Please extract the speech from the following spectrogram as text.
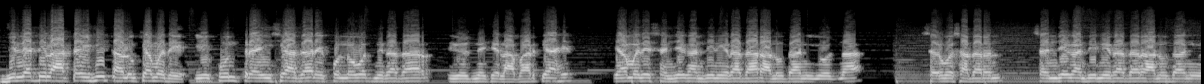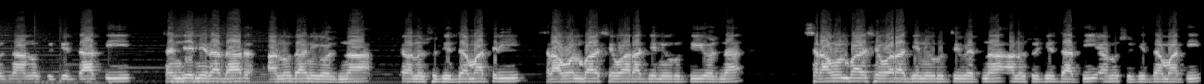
जिल्ह्यातील आठही तालुक्यामध्ये एकूण त्र्याऐंशी हजार एकोणनव्वद निराधार योजनेचे लाभार्थी आहेत. यामध्ये संजय गांधी निराधार अनुदान योजना सर्वसाधारण संजय गांधी निराधार अनुदान योजना अनुसूचित जाती संजय निराधार अनुदान योजना अनुसूचित जमाती श्रावणबाळ सेवा राज्य निवृत्ती योजना श्रावणबाळ सेवा राज्य निवृत्ती वेतना अनुसूचित जाती अनुसूचित जमाती.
